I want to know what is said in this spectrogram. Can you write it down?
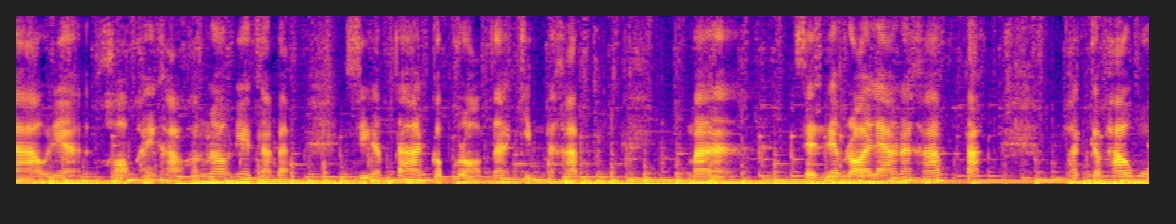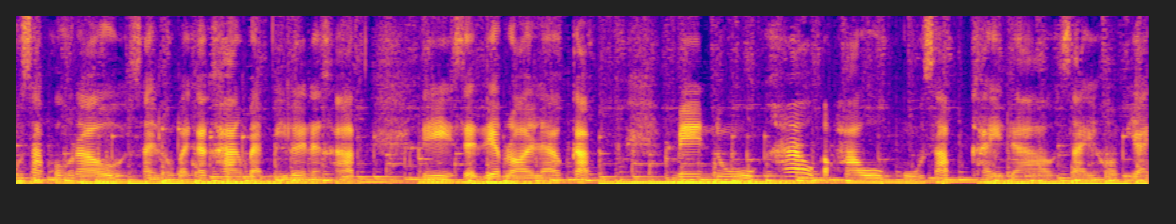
ดาวเนี่ยขอบไข่ขาวข้างนอกเนี่ยจะแบบสีน้ำตาลกรอบๆน่ากินนะครับ มาเสร็จเรียบร้อยแล้วนะครับ ตัก ผัดกะเพราหมูสับของเราใส่ลงไปข้างๆ แบบนี้เลยนะครับนี่เสร็จเรียบร้อยแล้วกับเมนูข้าวกะเพราหมูสับไข่ดาวใส่หอมใหญ่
